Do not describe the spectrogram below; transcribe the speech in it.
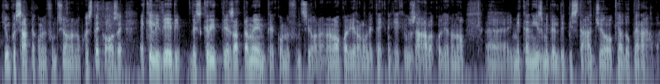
chiunque sappia come funzionano queste cose, è che li vedi descritti esattamente come funzionano, no? quali erano le tecniche che usava, quali erano eh, i meccanismi del depistaggio che adoperava.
